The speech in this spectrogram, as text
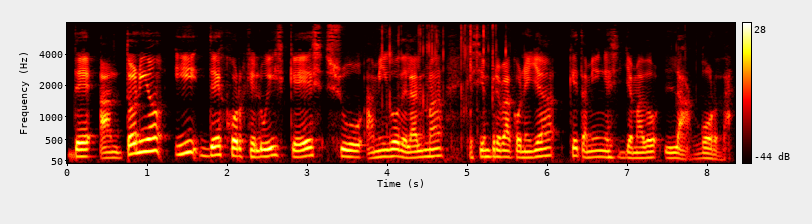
de Antonio y de Jorge Luis, que es su amigo del alma, que siempre va con ella, que también es llamado La Gorda.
